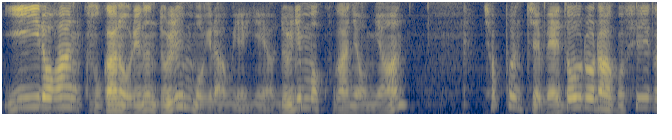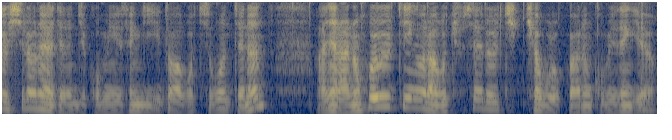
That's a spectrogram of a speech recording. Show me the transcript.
이러한 구간을 우리는 눌림목이라고 얘기해요. 눌림목 구간이 오면 첫 번째 매도를 하고 수익을 실현해야 되는지 고민이 생기기도 하고 두 번째는 아니야 나는 홀딩을 하고 추세를 지켜볼까 하는 고민이 생겨요.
